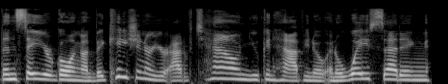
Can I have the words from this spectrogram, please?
Then say you're going on vacation or you're out of town, you can have, you know, an away setting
